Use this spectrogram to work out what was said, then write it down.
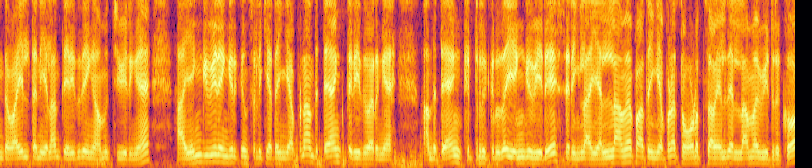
இந்த வயல் தண்ணியெல்லாம் தெரியுது. எங்கள் அமைச்சு வீடுங்க எங்கள் வீடு எங்கே இருக்குன்னு சொல்லி கேட்டீங்க அப்படின்னா அந்த டேங்க் தெரியுது பாருங்க. அந்த டேங்க் கிட்ட இருக்கிறது எங்கள் வீடு சரிங்களா? எல்லாமே பார்த்தீங்க அப்படின்னா தோட்டத்து சாலையிலேருந்து எல்லாமே வீடு இருக்கோ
